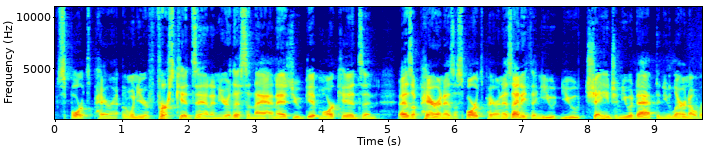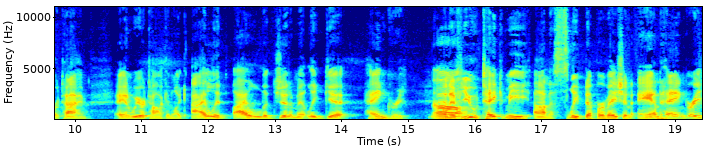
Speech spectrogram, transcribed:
sports parent when your first kid's in and you're this and that and as you get more kids and as a parent as a sports parent as anything you you change and you adapt and you learn over time and we were talking like I le- I legitimately get hangry and Oh. if you take me on a sleep deprivation and hangry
